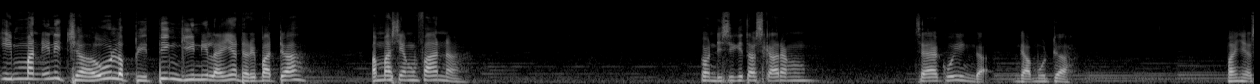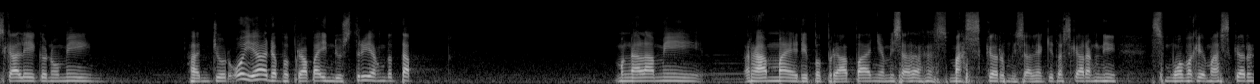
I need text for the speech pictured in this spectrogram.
iman ini jauh lebih tinggi nilainya daripada emas yang fana. Kondisi kita sekarang saya akui enggak enggak mudah. Banyak sekali ekonomi hancur. Oh ya, ada beberapa industri yang tetap mengalami ramai di beberapanya. Misalnya masker, misalnya kita sekarang nih semua pakai masker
